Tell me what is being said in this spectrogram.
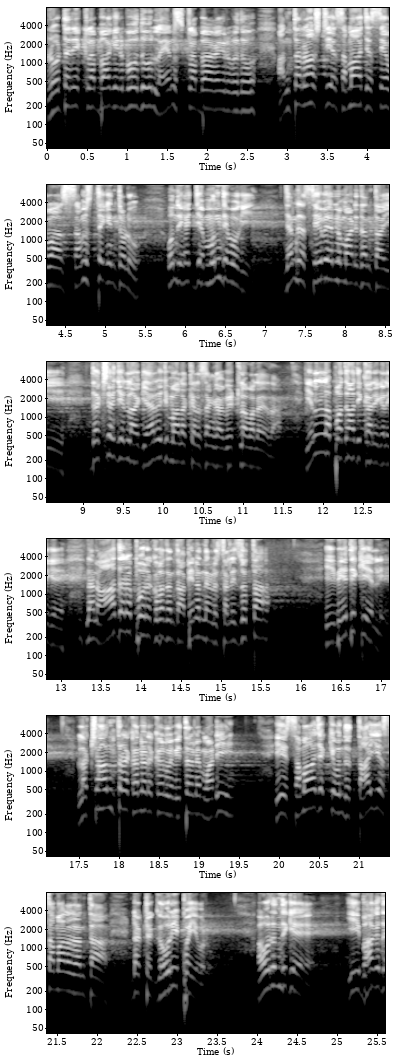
ರೋಟರಿ ಕ್ಲಬ್ ಆಗಿರ್ಬೋದು, ಲಯನ್ಸ್ ಕ್ಲಬ್ ಆಗಿರ್ಬೋದು, ಅಂತಾರಾಷ್ಟ್ರೀಯ ಸಮಾಜ ಸೇವಾ ಸಂಸ್ಥೆಗಿಂತಲೂ ಒಂದು ಹೆಜ್ಜೆ ಮುಂದೆ ಹೋಗಿ ಜನರ ಸೇವೆಯನ್ನು ಮಾಡಿದಂಥ ಈ ದಕ್ಷಿಣ ಜಿಲ್ಲಾ ಗ್ಯಾರೇಜ್ ಮಾಲಕರ ಸಂಘ ವಿಟ್ಲ ವಲಯದ ಎಲ್ಲ ಪದಾಧಿಕಾರಿಗಳಿಗೆ ನಾನು ಆಧಾರಪೂರ್ವಕವಾದಂಥ ಅಭಿನಂದನೆ ಸಲ್ಲಿಸುತ್ತಾ, ಈ ವೇದಿಕೆಯಲ್ಲಿ ಲಕ್ಷಾಂತರ ಕನ್ನಡಕಗಳನ್ನು ವಿತರಣೆ ಮಾಡಿ, ಈ ಸಮಾಜಕ್ಕೆ ಒಂದು ತಾಯಿಯ ಸಮಾನದಂಥ ಡಾಕ್ಟರ್ ಗೌರಿ ಪೈ ಅವರು ಅವರೊಂದಿಗೆ ಈ ಭಾಗದ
